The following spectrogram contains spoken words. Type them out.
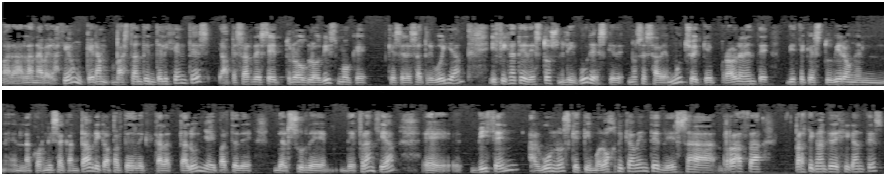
para la navegación, que eran bastante inteligentes, a pesar de ese troglodismo que, que se les atribuía. Y fíjate de estos ligures, que no se sabe mucho y que probablemente dice que estuvieron en, la cornisa cantábrica, parte de Cataluña y parte de, del sur de, Francia, eh, dicen algunos que etimológicamente de esa raza prácticamente de gigantes,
